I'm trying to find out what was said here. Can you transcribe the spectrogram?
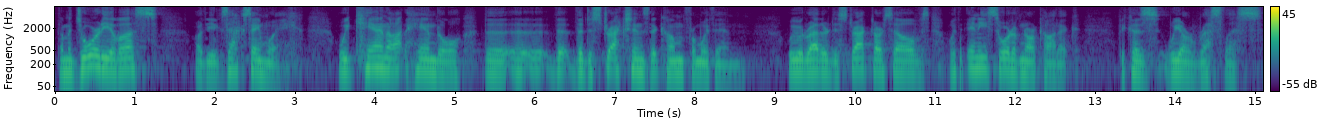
The majority of us are the exact same way. We cannot handle the, uh, the, the distractions that come from within. We would rather distract ourselves with any sort of narcotic because we are restless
